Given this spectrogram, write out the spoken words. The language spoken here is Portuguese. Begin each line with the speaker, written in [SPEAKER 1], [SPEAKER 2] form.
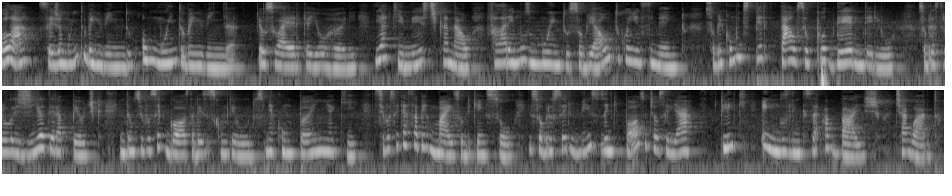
[SPEAKER 1] Olá, seja muito bem-vindo ou muito bem-vinda. Eu sou a Erika Johanni e aqui neste canal falaremos muito sobre autoconhecimento, sobre como despertar o seu poder interior, sobre astrologia terapêutica. Então, se você gosta desses conteúdos, me acompanhe aqui. Se você quer saber mais sobre quem sou e sobre os serviços em que posso te auxiliar, clique em um dos links abaixo. Te aguardo.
